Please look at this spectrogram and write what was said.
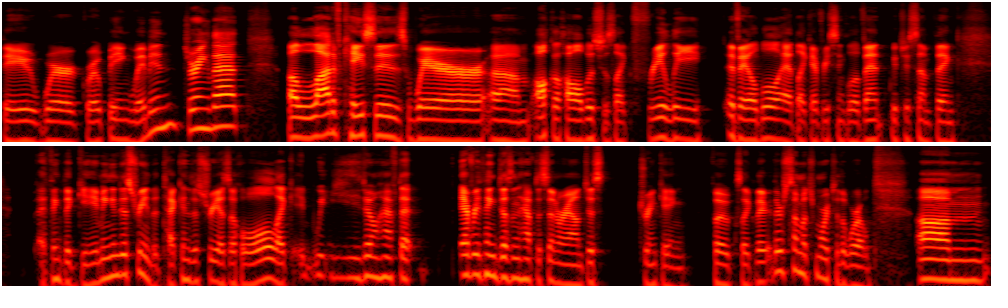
they were groping women during that. a lot of cases where um, alcohol was just like freely available at like every single event, which is something I think the gaming industry and the tech industry as a whole, like it, we, you don't have to, everything doesn't have to sit around just drinking folks. Like there, there's so much more to the world. Um,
